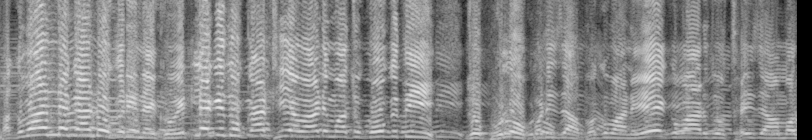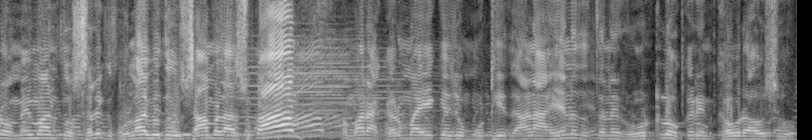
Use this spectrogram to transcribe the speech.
ભગવાનને ગાંડો કરી નાખ્યો. એટલે કીધું, કાઠિયાવાડીમાં તું કોક દી જો ભૂલો પડી જા ભગવાન. એક વાર જો થઈ જા અમારો મહેમાન, તો સરગ ભૂલાવી દઉં, સાંભળા શું કામ? અમારા ઘરમાં એક જો મુઠ્ઠી દાણા હે ને, તો તને રોટલો કરીને ખવડાવશું.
